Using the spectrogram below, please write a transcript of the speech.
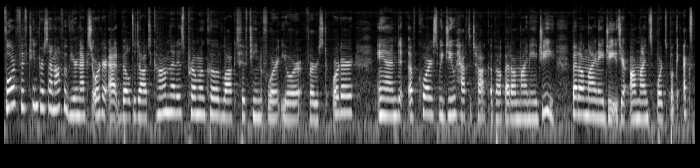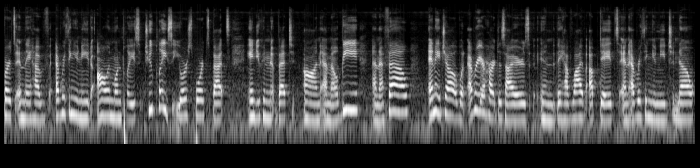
for 15% off of your next order at built.com. That is promo code locked15 for your first order. And of course, we do have to talk about BetOnline AG. BetOnline AG is your online sportsbook experts, and they have everything you need all in one place to place your sports bets. And you can bet on MLB, NFL, NHL, whatever your heart desires, and they have live updates and everything you need to know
